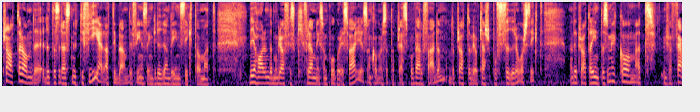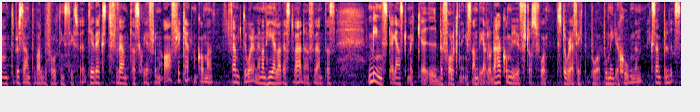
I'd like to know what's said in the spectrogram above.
pratar om det lite sådär snuttifierat ibland. Det finns en gryende insikt om att vi har en demografisk förändring som pågår i Sverige som kommer att sätta press på välfärden. Och då pratar vi om kanske på fyra års sikt. Men vi pratar inte så mycket om att ungefär 50 procent av all befolkningstillväxt förväntas ske från Afrika de kommande 50 åren medan hela västvärlden förväntas minska ganska mycket i befolkningsandel. Och det här kommer ju förstås få stora effekter på, på migrationen exempelvis.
